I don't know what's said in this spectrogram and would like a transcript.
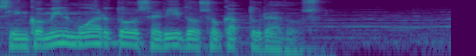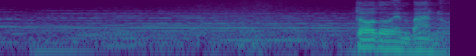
5.000 muertos, heridos o capturados. Todo en vano.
